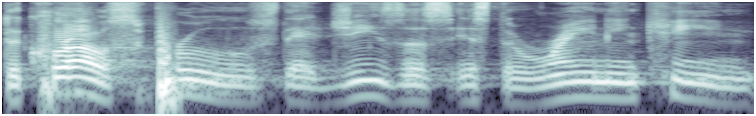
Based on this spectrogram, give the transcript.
the cross proves that Jesus is the reigning king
